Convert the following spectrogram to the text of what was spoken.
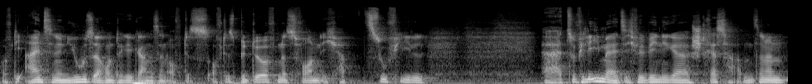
auf die einzelnen User runtergegangen sind, auf das, auf das Bedürfnis von, ich habe zu viel, äh, zu viele E-Mails, ich will weniger Stress haben, sondern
